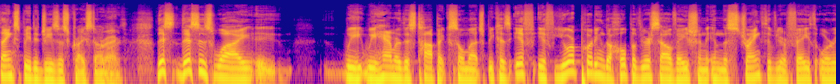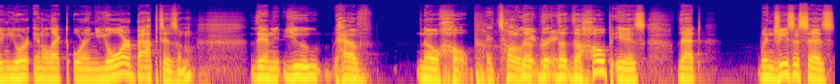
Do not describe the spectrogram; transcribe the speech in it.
Thanks be to Jesus Christ our Correct. Lord. This this is why uh, we we hammer this topic so much because if if you're putting the hope of your salvation in the strength of your faith or in your intellect or in your baptism, then you have no hope. I totally the, agree. The, the the hope is that when Jesus says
